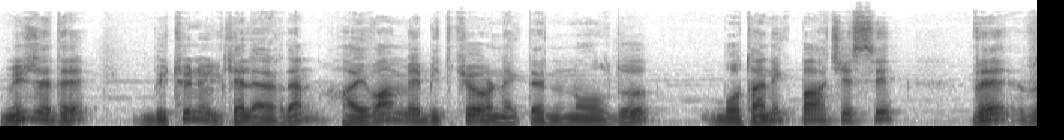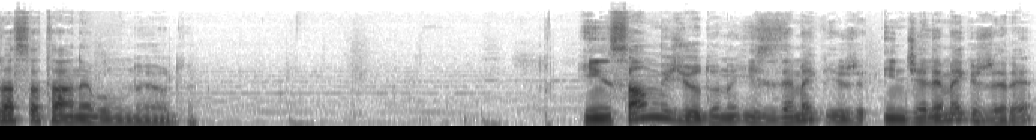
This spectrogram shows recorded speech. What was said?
Müzede bütün ülkelerden hayvan ve bitki örneklerinin olduğu botanik bahçesi ve rasathane bulunuyordu. İnsan vücudunu izlemek, incelemek üzere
